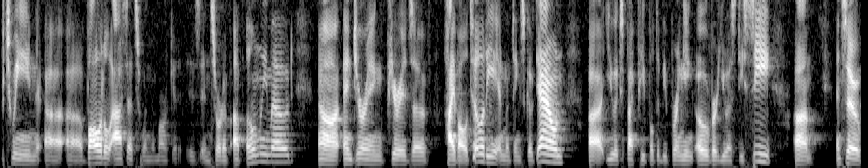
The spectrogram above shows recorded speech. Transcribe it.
between uh, uh, volatile assets when the market is in sort of up-only mode uh, and during periods of high volatility and when things go down, you expect people to be bringing over USDC. Um, and so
